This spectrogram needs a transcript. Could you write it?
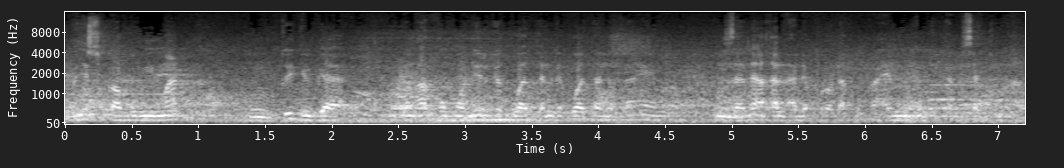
namanya Sukabumi mat. Hmm. Itu juga mengakomodir kekuatan-kekuatan UKM. Misalnya akan ada produk UKM yang kita bisa jual.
